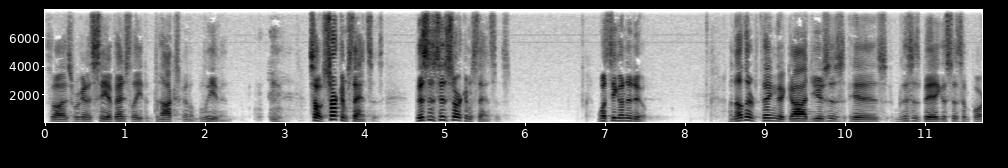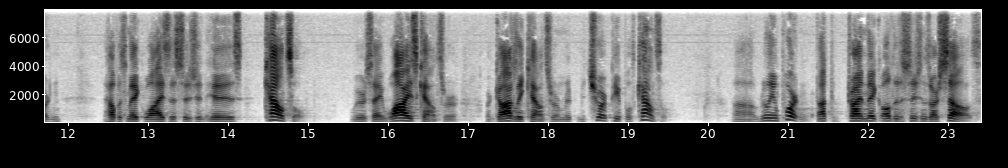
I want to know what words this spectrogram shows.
so, as we're going to see eventually, the doc's going to believe him. so, circumstances. This is his circumstances. What's he going to do? Another thing that God uses is this is big, this is important, to help us make wise decision is counsel. We would say wise counselor or godly counselor, mature people's counsel. Uh, really important, not to try and make all the decisions ourselves.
